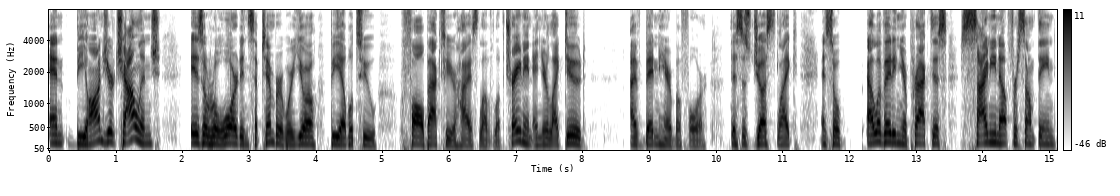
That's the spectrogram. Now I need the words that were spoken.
And beyond your challenge is a reward in September where you'll be able to fall back to your highest level of training. And you're like, dude, I've been here before. This is just like, and so elevating your practice, signing up for something,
